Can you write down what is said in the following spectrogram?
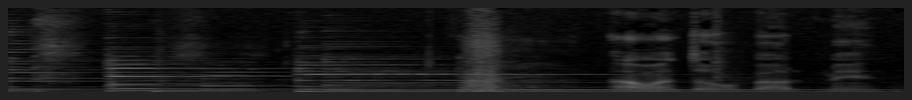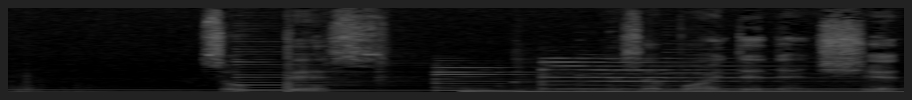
I wanna talk about it man. So pissed. Disappointed and shit.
